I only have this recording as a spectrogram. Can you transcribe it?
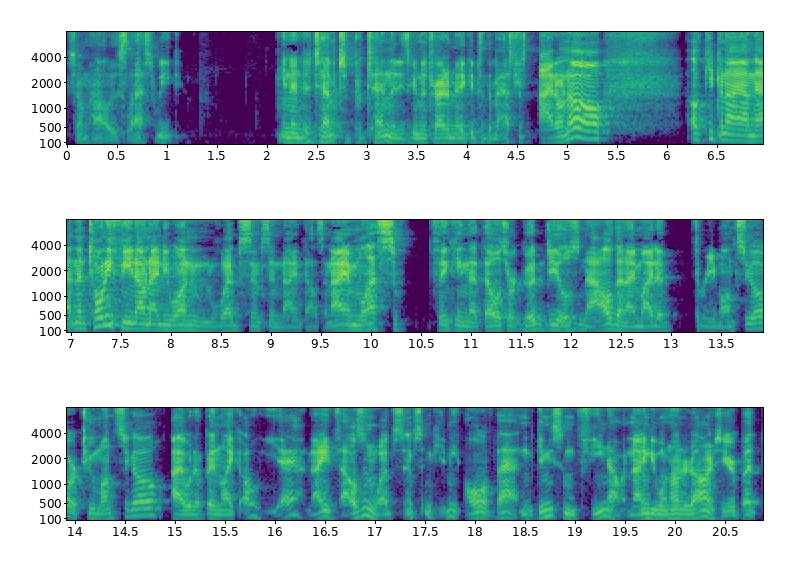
somehow this last week in an attempt to pretend that he's going to try to make it to the Masters. I don't know. I'll keep an eye on that. And then Tony Finau 91 and Webb Simpson 9000. I am less thinking that those are good deals now than I might have three months ago or two months ago. I would have been like, oh, yeah, 9000 Webb Simpson. Give me all of that and give me some Finau at $9,100 here. But,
